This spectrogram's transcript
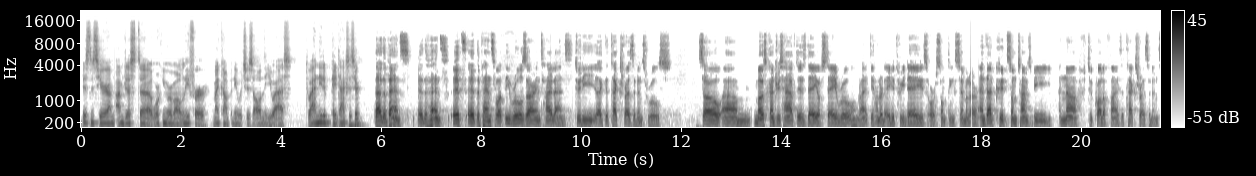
business here. I'm, I'm just uh, working remotely for my company, which is all in the US. Do I need to pay taxes here? That depends. It depends. It's it depends what the rules are in Thailand to the like the tax residence rules. So um, most countries have this day of stay rule, right? The 183 days or something similar, and that could sometimes be enough to qualify as a tax resident.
